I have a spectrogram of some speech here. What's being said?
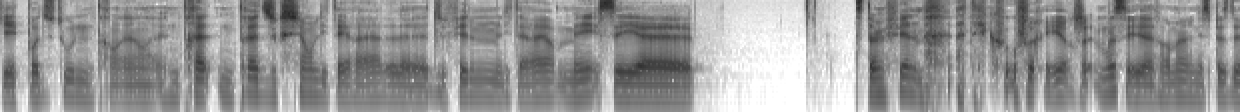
qui est pas du tout une, traduction littérale euh, du film littéraire, mais c'est euh, un film à découvrir. moi, c'est vraiment une espèce de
